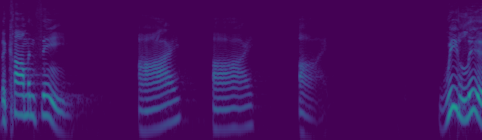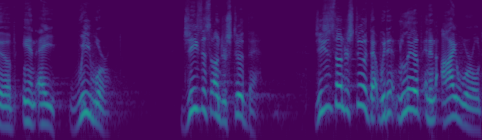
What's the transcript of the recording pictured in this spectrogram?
the common theme? I, I, I. We live in a we world. Jesus understood that. Jesus understood that we didn't live in an I world,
